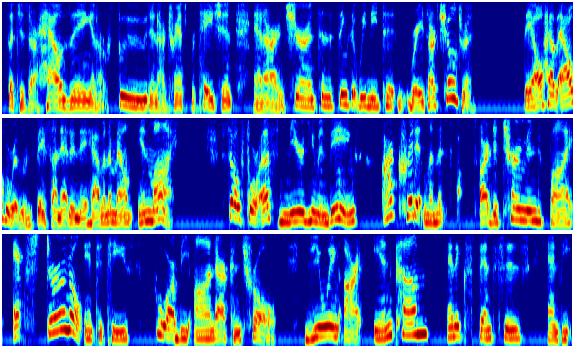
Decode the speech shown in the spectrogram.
such as our housing and our food and our transportation and our insurance and the things that we need to raise our children. They all have algorithms based on that and they have an amount in mind. So for us mere human beings, our credit limits are determined by external entities who are beyond our control, viewing our income and expenses and the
